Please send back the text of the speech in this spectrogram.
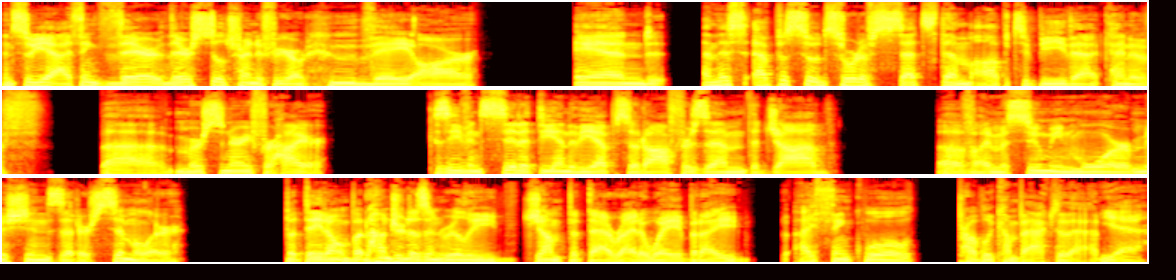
And so yeah, I think they're they're still trying to figure out who they are. And and this episode sort of sets them up to be that kind of uh mercenary for hire because even Cid at the end of the episode offers them the job of, I'm assuming, more missions that are similar, but they don't. But Hunter doesn't really jump at that right away. But I, I think we'll probably come back to that. Yeah.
